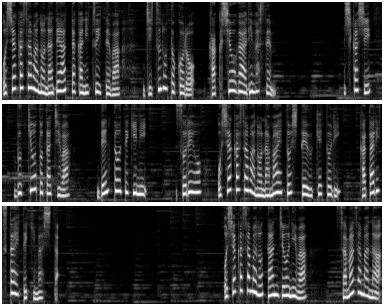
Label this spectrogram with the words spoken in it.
お釈迦様の名であったかについては実のところ確証がありません。しかし仏教徒たちは伝統的にそれをお釈迦様の名前として受け取り語り伝えてきました。お釈迦様の誕生にはさまざまな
